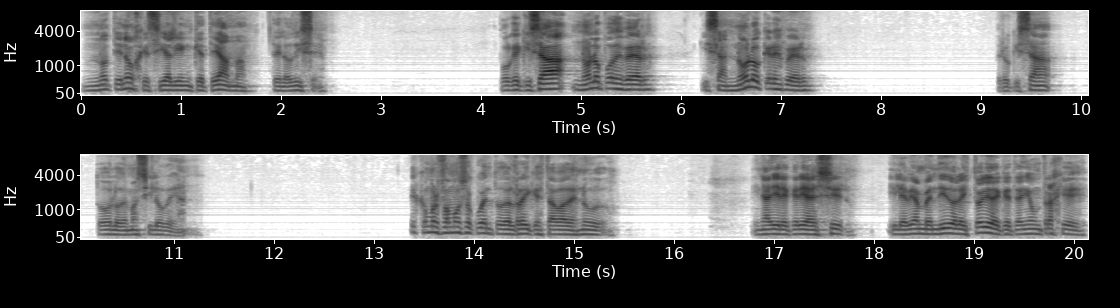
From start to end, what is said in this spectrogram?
no te enojes si alguien que te ama te lo dice. Porque quizá no lo puedes ver, quizá no lo querés ver, pero quizá todos los demás sí lo vean. Es como el famoso cuento del rey que estaba desnudo y nadie le quería decir. Y le habían vendido la historia de que tenía un traje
